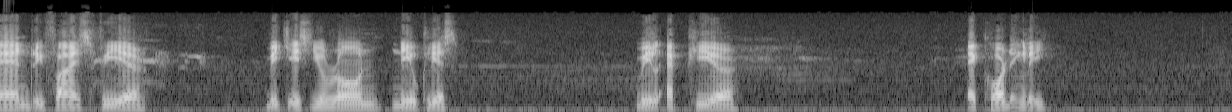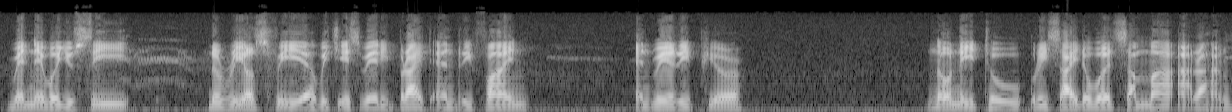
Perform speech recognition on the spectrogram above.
and refined sphere, which is your own nucleus, will appear accordingly. Whenever you see the real sphere, which is very bright and refined and very pure, no need to recite the word Samma Arahang.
